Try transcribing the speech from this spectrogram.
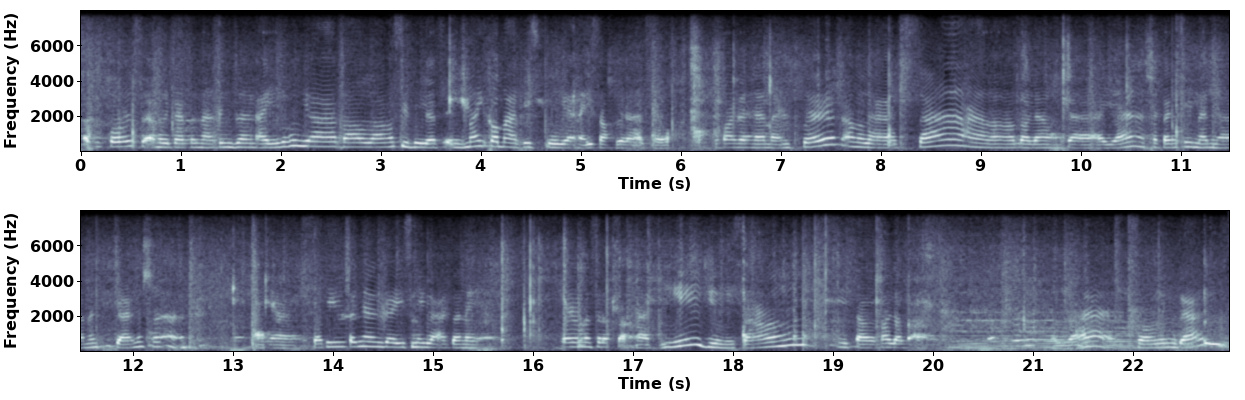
Of course, ang regata natin dyan ay luya, bawang, sibuyas, and may kamatis po yan na isang piraso. Para naman firm ang lasa, ang mga balangga, ayan, at saka sinanaman, higa na siya. Ayan, so kita niyan guys, may lasa na yan. Pero masarap ang ating ginisang sitaw kalabas. Ayan, so yun guys.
